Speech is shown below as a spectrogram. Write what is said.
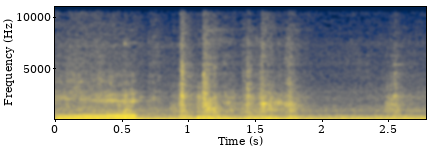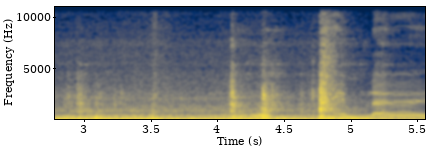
คือ้จิ้มเลย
